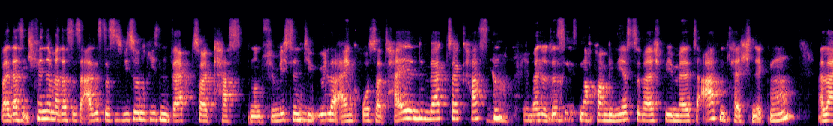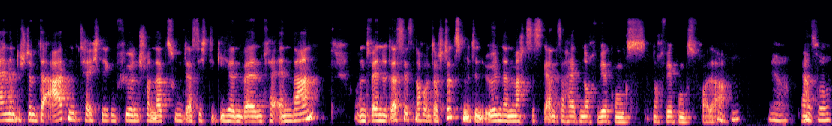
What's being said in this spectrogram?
weil das, ich finde immer, das ist alles, das ist wie so ein riesen Werkzeugkasten. Und für mich sind die mhm. Öle ein großer Teil in dem Werkzeugkasten. Ja, wenn du das jetzt noch kombinierst, zum Beispiel mit Atemtechniken, alleine bestimmte Atemtechniken führen schon dazu, dass sich die Gehirnwellen verändern. Und wenn du das jetzt noch unterstützt mit den Ölen, dann macht es das Ganze halt noch, wirkungs, noch wirkungsvoller. Mhm. Ja, ja, also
